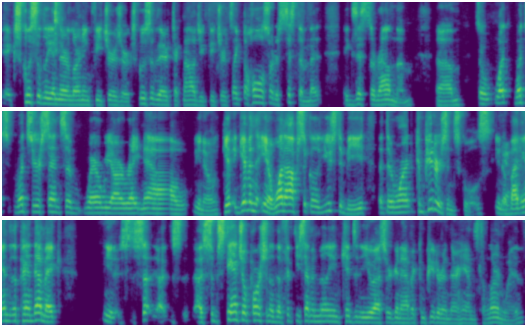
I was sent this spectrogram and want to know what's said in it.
exclusively in their learning features or exclusively their technology feature it's like the whole sort of system that exists around them. Um, so what what's what's your sense of where we are right now you know given that you know one obstacle used to be that there weren't computers in schools. You know yeah. by the end of the pandemic you know, uh, a substantial portion of the 57 million kids in the US are going to have a computer in their hands to learn with.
